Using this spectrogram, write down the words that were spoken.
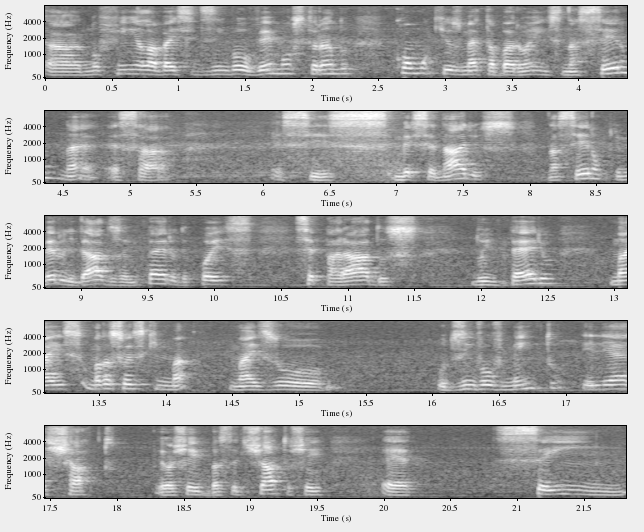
a, no fim, ela vai se desenvolver mostrando como que os metabarões nasceram, né? Essa, esses mercenários nasceram primeiro ligados ao Império, depois separados do Império. Mas uma das coisas que mais o o desenvolvimento ele é chato. Eu achei bastante chato, achei é, sem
